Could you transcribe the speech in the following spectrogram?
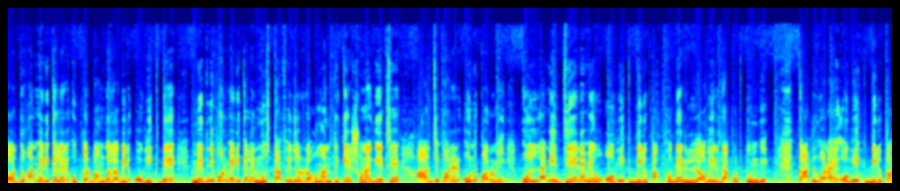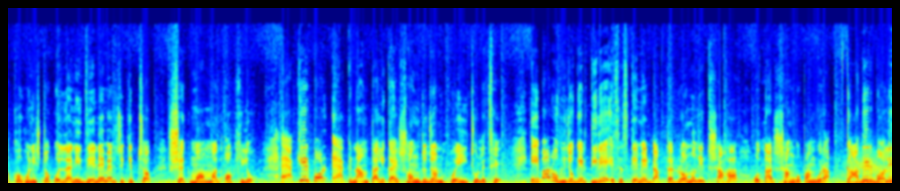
বর্ধমান মেডিকেলের উত্তরবঙ্গ লবির অভিক দে, মেদিনীপুর মেডিকেলে মুস্তাফিজুর রহমান থেকে শোনা গিয়েছে আরজিকরের অনুকরণে কল্যাণী জেএনএমেও অভিক বিরূপাক্ষদের লবির দাপট তুঙ্গে। কাঠগড়ায় অভিক বিরূপাক্ষ ঘনিষ্ঠ কল্যাণী জেএনএমের চিকিৎসক শেখ মোহাম্মদ অখিল। একের পর এক নাম তালিকায় সংযোজন হয়েই চলেছে। এবার অভিযোগের তীরে এসএসকেএমের ডাক্তার রণজিৎ সাহা ও তার সাঙ্গপাঙ্গরা। কাদের বলে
